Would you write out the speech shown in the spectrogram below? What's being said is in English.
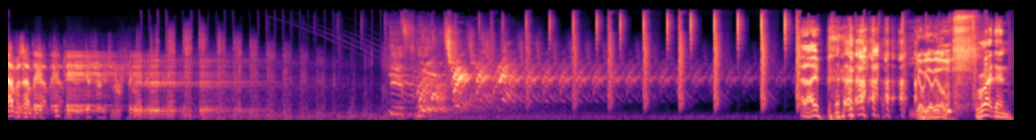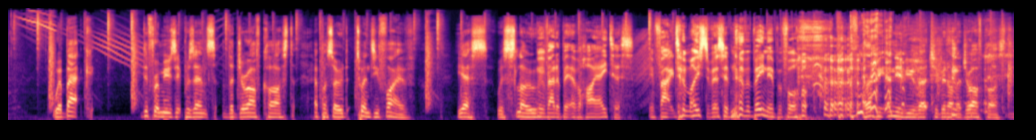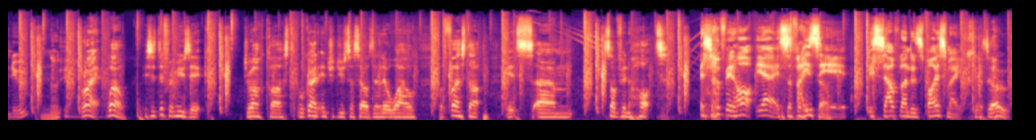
now for something completely different. Hello. Yo, yo, yo. Right then, we're back. Different Music presents the Giraffe Cast, episode 25. Yes, we're slow. We've had a bit of a hiatus. In fact, most of us have never been here before. I don't think any of you have actually been on a Giraffe Cast. nope. No. Right, well, this is Different Music, Giraffe Cast. We'll go and introduce ourselves in a little while. But first up, it's um, something hot. It's something hot. Yeah, it's, It's a spicy. It's South London Spice, mate. Let's go.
